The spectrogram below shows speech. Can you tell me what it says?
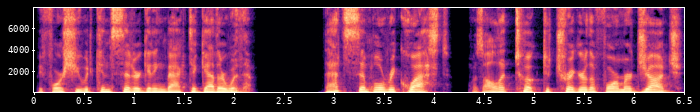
before she would consider getting back together with him. That simple request was all it took to trigger the former judge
